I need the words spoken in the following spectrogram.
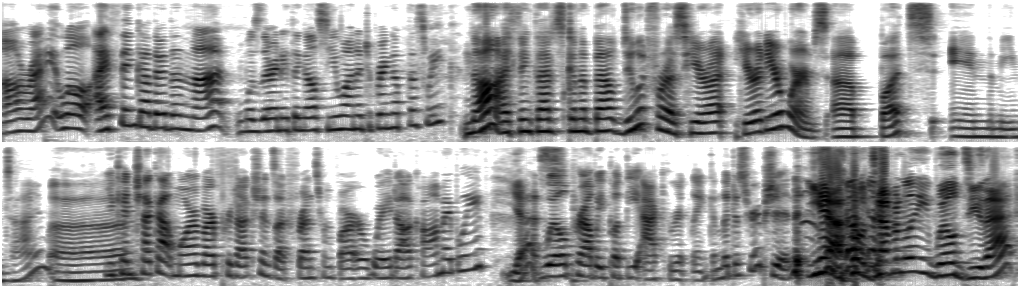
All right. Well, I think other than that, was there anything else you wanted to bring up this week? No, I think that's gonna about do it for us here at here at Earworms. Uh, but in the meantime, uh, You can check out more of our productions at friendsfromfaraway.com, I believe. yes, We'll probably put the accurate link in the description. yeah, well, definitely will do that.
